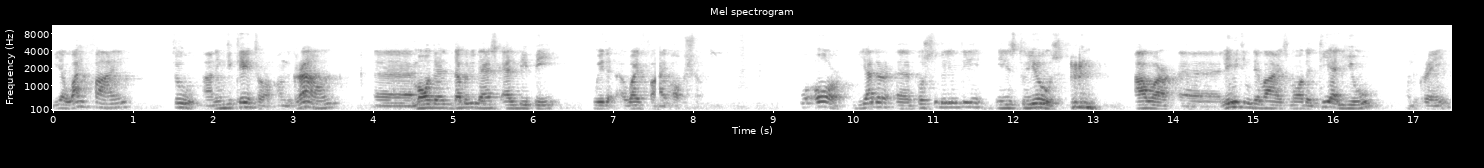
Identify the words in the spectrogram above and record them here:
via Wi-Fi to an indicator on the ground uh, model WDESK LBP with Wi-Fi options. Or the other uh, possibility is to use our uh, limiting device model TLU on the crane,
